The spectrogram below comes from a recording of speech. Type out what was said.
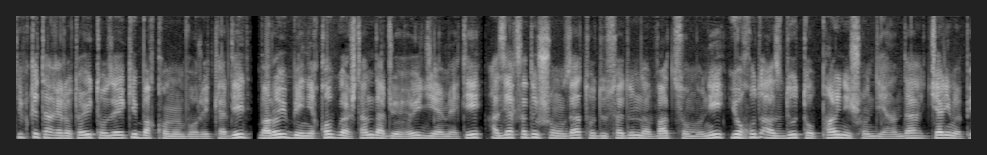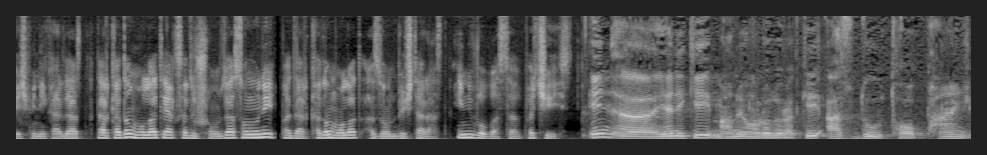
طبق تغییرات های تازه که به قانون وارد کردید برای بینقاب گشتن در جای های جمعیتی از 116 تا 290 سومونی یا خود از 2 تا 5 نشان دهنده جریمه پیش بینی کرده است. در کدام حالت 116 سومونی و در کدام حالت از آن بیشتر است؟ این وابسته به چی است؟ این یعنی که معنی آن را دارد که از 2 تا 5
